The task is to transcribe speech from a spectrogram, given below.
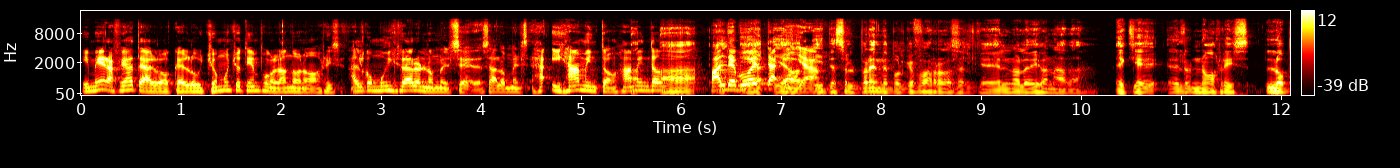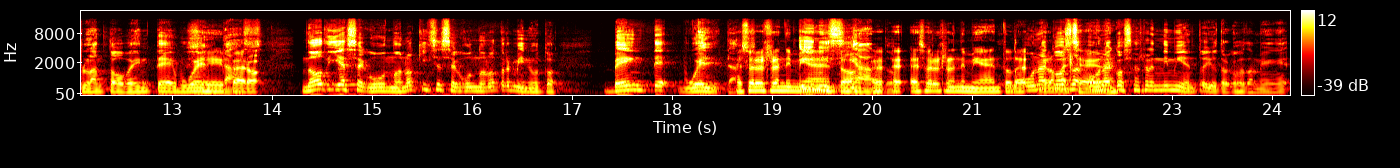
Y mira, fíjate algo, que luchó mucho tiempo con Lando Norris. Algo muy raro en los Mercedes. O sea, los Mercedes, y Hamilton, Hamilton, ah, ah, par de vueltas y, ya. Y te sorprende porque fue a Russell que él no le dijo nada. Es que el Norris lo plantó 20 vueltas. Sí, pero. No 10 segundos, no 15 segundos, no 3 minutos. 20 vueltas. Eso era el rendimiento. E, e, eso era el rendimiento de, una de cosa, Una cosa es rendimiento y otra cosa también es...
